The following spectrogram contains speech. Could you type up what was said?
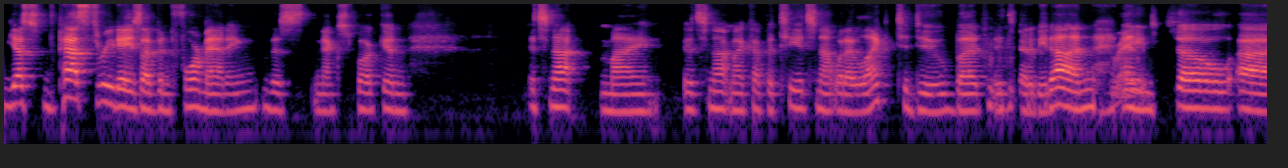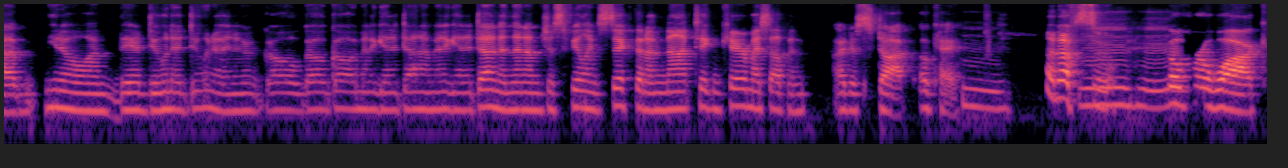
yes, the past three days I've been formatting this next book, and it's not my it's not my cup of tea. It's not what I like to do, but it's got to be done. Right. And so, um, you know, I'm there doing it, doing it, and go, go, go. I'm going to get it done. I'm going to get it done. And then I'm just feeling sick that I'm not taking care of myself. And I just stop. Okay, mm. enough soup. Mm-hmm. Go for a walk.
